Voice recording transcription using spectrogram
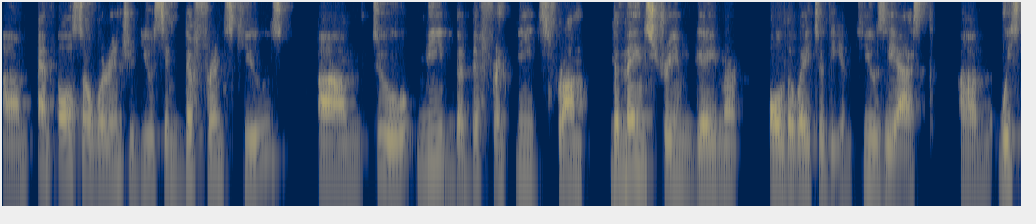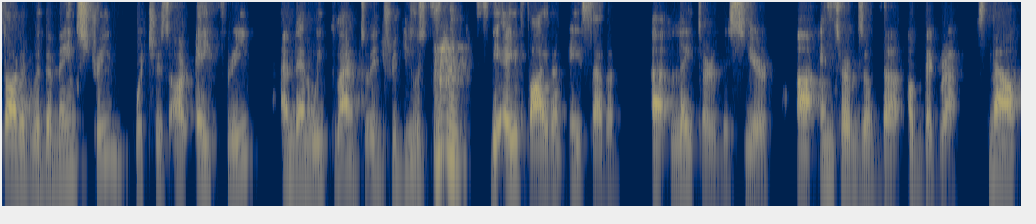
um, and also we're introducing different SKUs um, to meet the different needs from the mainstream gamer all the way to the enthusiast. Um, we started with the mainstream, which is our A3, and then we plan to introduce the A5 and A7 uh, later this year uh, in terms of the of the graphics. Now,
